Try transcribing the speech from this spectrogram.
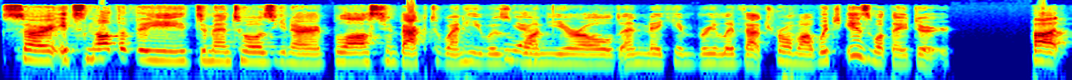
So it's not that the Dementors, you know, blast him back to when he was Yeah. one year old and make him relive that trauma, which is what they do. But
